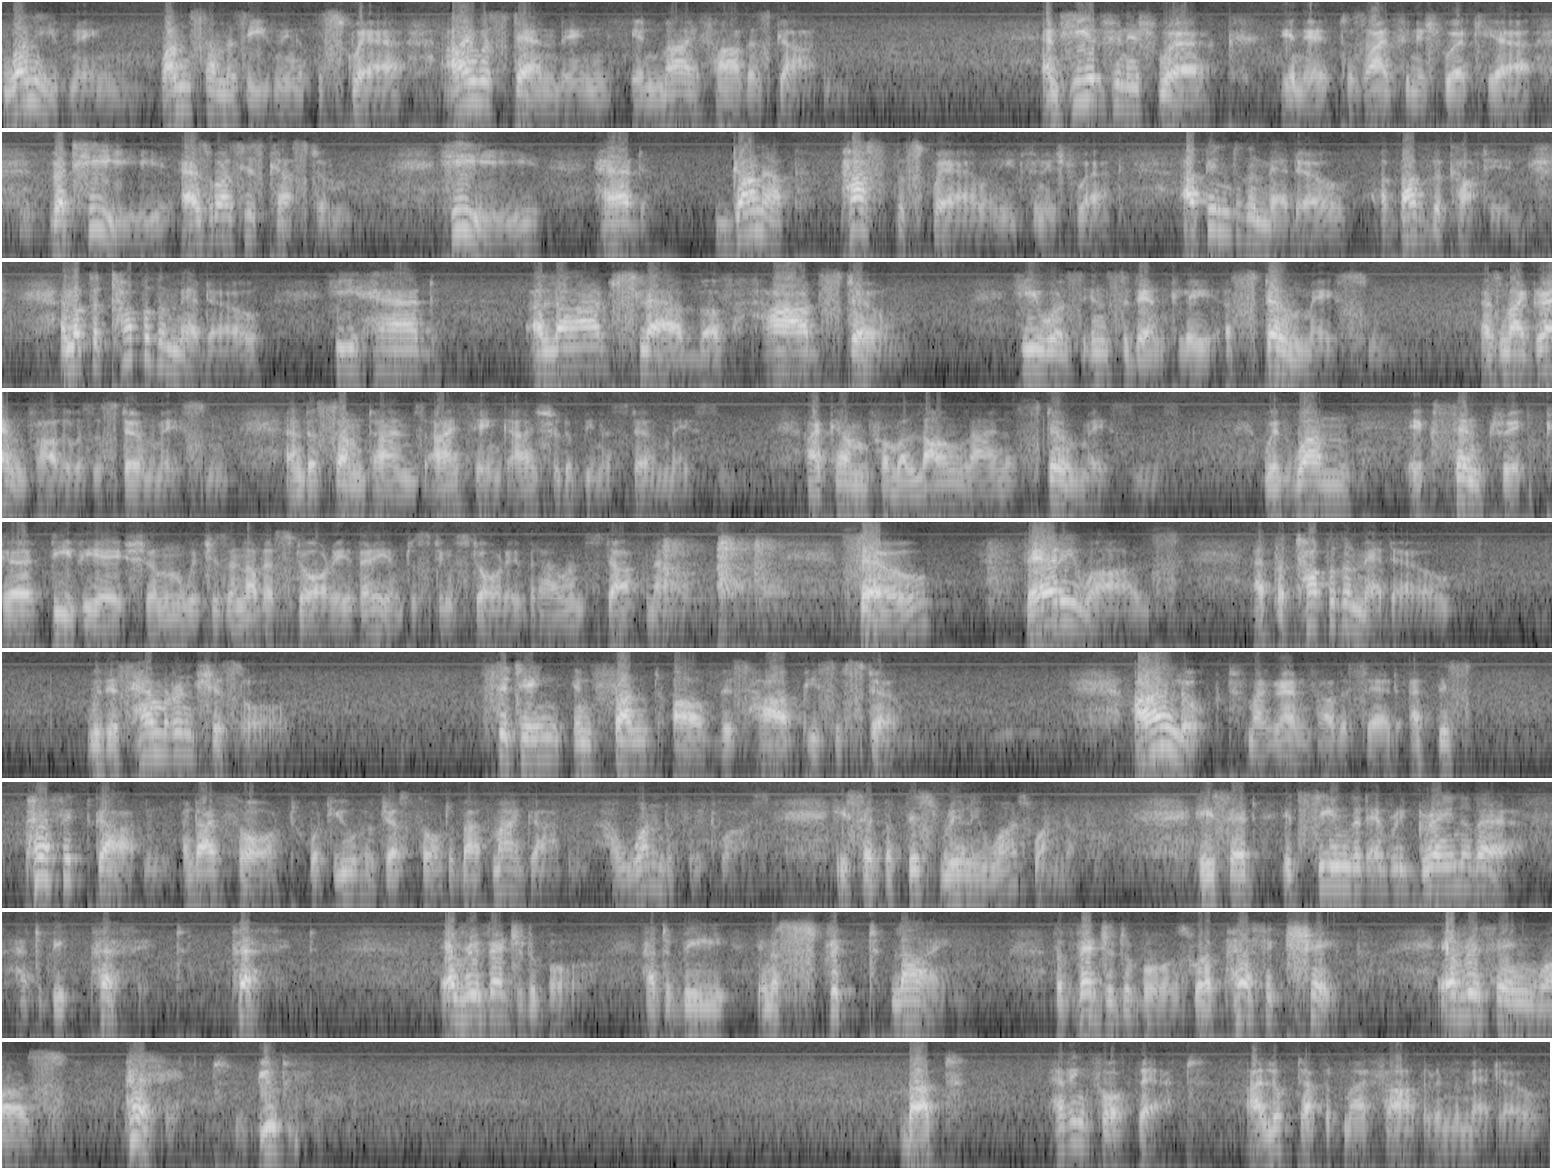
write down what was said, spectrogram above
one evening, one summer's evening at the square, I was standing in my father's garden. And he had finished work in it, as I finished work here, but he, as was his custom, he had gone up past the square when he'd finished work, up into the meadow above the cottage, and at the top of the meadow he had a large slab of hard stone. He was incidentally a stonemason, as my grandfather was a stonemason, and as sometimes I think I should have been a stonemason. I come from a long line of stonemasons, with one eccentric uh, deviation, which is another story, a very interesting story, but I won't start now. So, there he was, at the top of the meadow, with his hammer and chisel, sitting in front of this hard piece of stone. I looked, my grandfather said, at this perfect garden, and I thought what you have just thought about my garden, how wonderful it was. He said, but this really was wonderful. He said, it seemed that every grain of earth had to be perfect, perfect. Every vegetable had to be in a strict line. The vegetables were a perfect shape. Everything was perfect and beautiful. But, having thought that, I looked up at my father in the meadow,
